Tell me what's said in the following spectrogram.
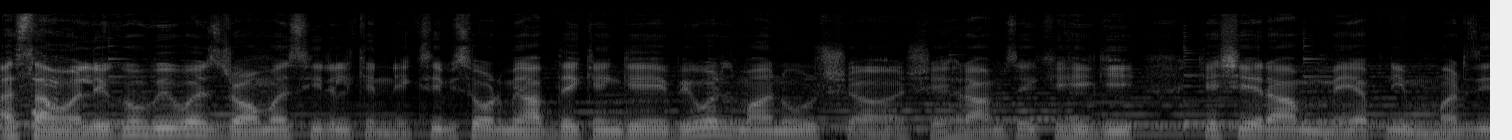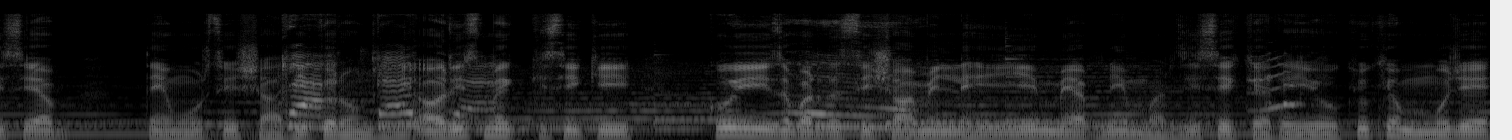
अस्सलाम वालेकुम व्यूवर्स ड्रामा सीरियल के नेक्स्ट एपिसोड में आप देखेंगे। व्यूवर्स मानूर शहराम से कहेगी कि शेराम मैं अपनी मर्ज़ी से अब तैमूर से शादी करूँगी और इसमें किसी की कोई ज़बरदस्ती शामिल नहीं ये मैं अपनी मर्ज़ी से कर रही हूँ क्योंकि मुझे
